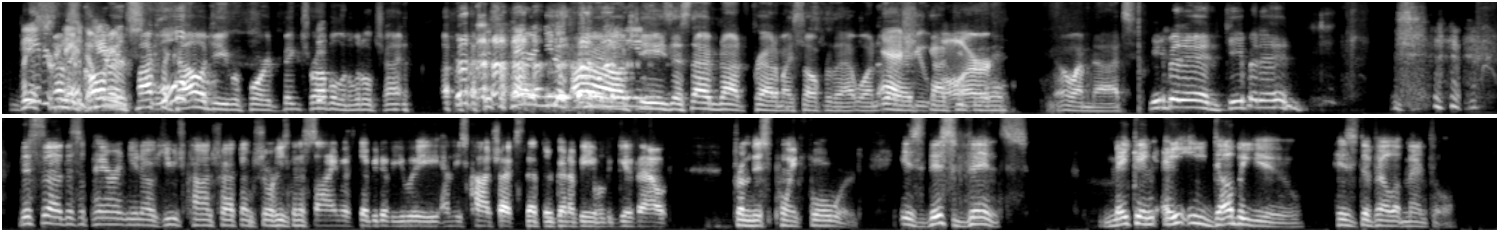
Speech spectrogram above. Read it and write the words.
Many this, your yeah, this they name called apparent, her toxicology report. Big trouble in Little China. this apparent, you know, four Oh million- Jesus! I'm not proud of myself for that one. Yes, All right, you God, are. No, I'm not. Keep it in. Keep it in. this uh this apparent you know huge contract i'm sure he's going to sign with wwe and these contracts that they're going to be able to give out from this point forward is this vince making aew his developmental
